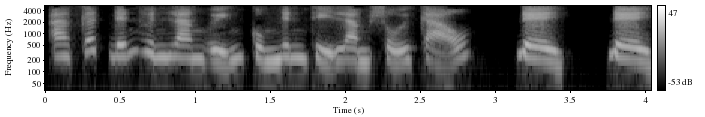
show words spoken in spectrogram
A Kết đến Hình Lan Uyển cùng Ninh Thị làm sủi cảo, đề, đề,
